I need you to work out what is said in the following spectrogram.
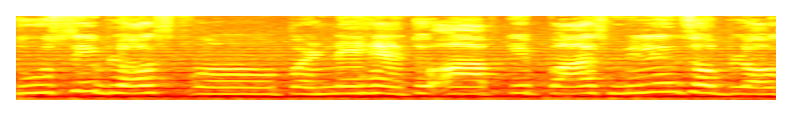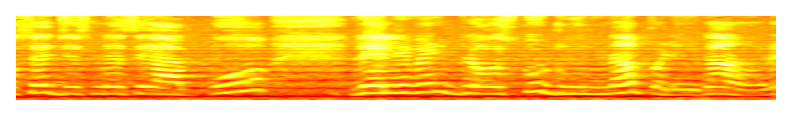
दूसरे ब्लॉग्स पढ़ने हैं तो आपके पास मिलियंस ऑफ़ ब्लॉग्स है, जिसमें से आपको रेलिवेंट ब्लॉग्स को ढूंढना पड़ेगा राइट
